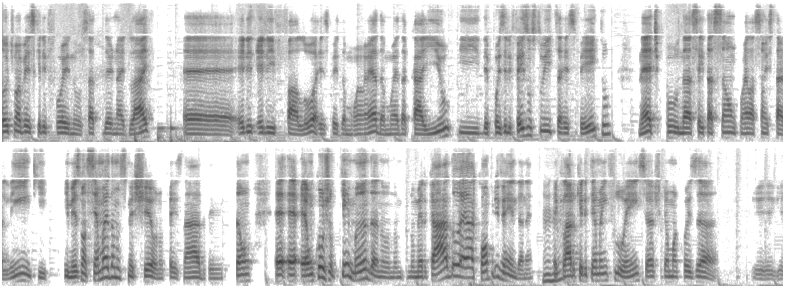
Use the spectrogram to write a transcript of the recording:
última vez que ele foi no Saturday Night Live, é, ele, ele falou a respeito da moeda, a moeda caiu e depois ele fez uns tweets a respeito, né? Tipo, na aceitação com relação a Starlink, e mesmo assim a moeda não se mexeu, não fez nada. Então, é, é, é um conjunto. Quem manda no, no, no, mercado é a compra e venda, né? É uhum. É claro que ele tem uma influência, acho que é uma coisa que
